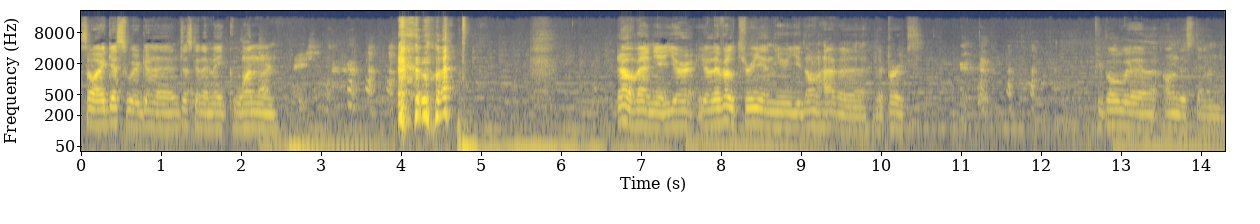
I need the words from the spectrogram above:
So I guess we're gonna just gonna make one. What? No man, yeah, you're you're level three and you you don't have uh, the perks. People will understand.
